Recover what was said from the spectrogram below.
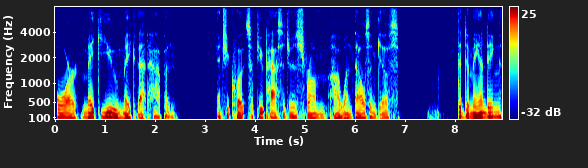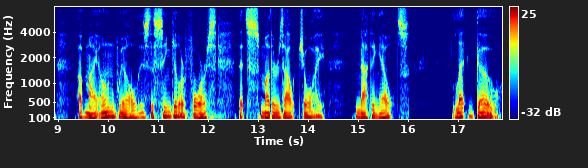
or make you make that happen. And she quotes a few passages from uh, 1000 Gifts. The demanding of my own will is the singular force that smothers out joy, nothing else. Let go,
